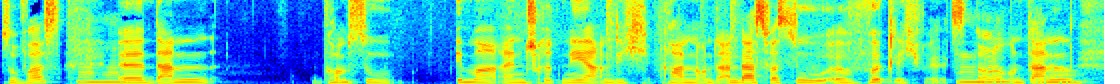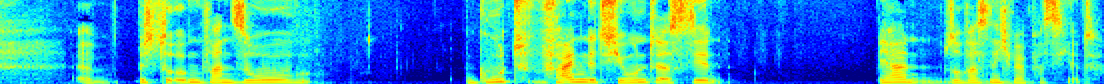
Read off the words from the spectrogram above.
Sowas. Mhm. Äh, dann kommst du immer einen Schritt näher an dich ran und an das, was du äh, wirklich willst. Ne? Mhm, ne? Und dann ja. äh, bist du irgendwann so gut fein getunt, dass dir ja sowas nicht mehr passiert.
